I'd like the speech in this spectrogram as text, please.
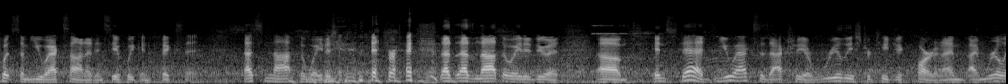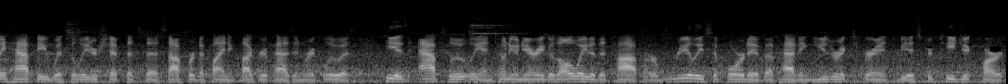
put some UX on it and see if we can fix it. That's not the way to do it, right? That's, that's not the way to do it. Um, instead, UX is actually a really strategic part, and I'm, I'm really happy with the leadership that the Software Defined and Cloud Group has in Ric Lewis. He is absolutely, Antonio Neri goes all the way to the top, are really supportive of having user experience be a strategic part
